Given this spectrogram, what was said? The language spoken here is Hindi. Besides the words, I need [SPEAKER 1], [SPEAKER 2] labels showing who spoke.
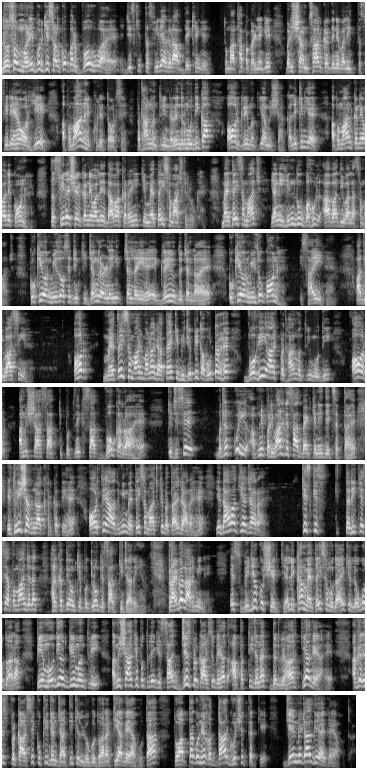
[SPEAKER 1] दोस्तों, मणिपुर की सड़कों पर वो हुआ है जिसकी तस्वीरें अगर आप देखेंगे तो माथा पकड़ लेंगे। बड़ी शर्मसार कर देने वाली तस्वीरें हैं और ये अपमान है खुले तौर से। प्रधानमंत्री नरेंद्र मोदी का और गृह मंत्री अमित शाह का। लेकिन यह अपमान करने वाले कौन हैं? तस्वीरें शेयर करने वाले दावा कर रहे हैं कि मैतई समाज के लोग हैं। मैतई समाज, यानी हिंदू बहुल आबादी वाला समाज, कुकी और मीज़ो से जिनकी जंग लड़ रही, चल रही है, एक गृह युद्ध चल रहा है, कुकी और मीज़ो कौन है? ईसाई हैं, आदिवासी हैं। और मैतई समाज माना जाता है कि बीजेपी का वोटर है, वही आज प्रधानमंत्री मोदी और अमित शाह साहब के पुतले के साथ वो कर रहा है कि जिसे मतलब कोई अपने परिवार के साथ बैठ के नहीं देख सकता है। इतनी शर्मनाक हरकतें हैं। औरतें, आदमी, मैतई समाज के बताए जा रहे हैं। ये दावा किया जा रहा है। किस किस तरीके से अपमानजनक हरकतें उनके पुतलों के साथ की जा रही हैं? ट्राइबल आर्मी ने इस वीडियो को शेयर किया। लिखा, मैतई समुदाय के लोगों द्वारा पीएम मोदी और गृह मंत्री अमित शाह के पुतले के साथ जिस प्रकार से बेहद आपत्तिजनक दुर्व्यवहार किया गया है, अगर इस प्रकार से कुकी जनजाति के लोगों द्वारा किया गया होता तो अब तक उन्हें गद्दार घोषित करके जेल में डाल दिया गया होता।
